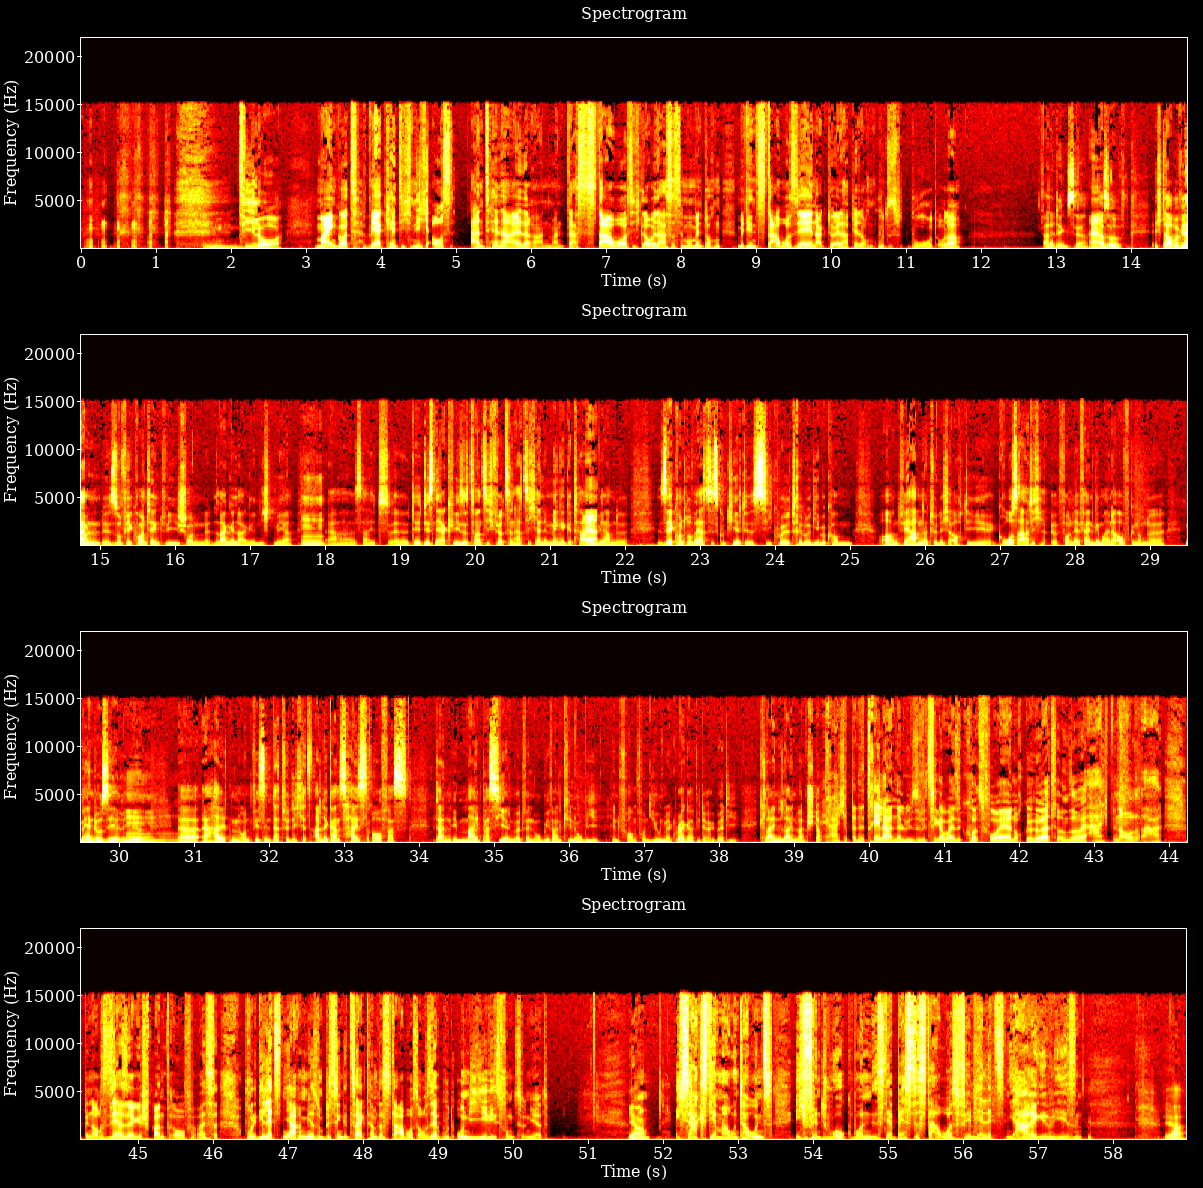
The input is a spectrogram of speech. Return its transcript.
hm. Tilo, mein Gott, wer kennt dich nicht aus Antenne Alderan, Mann. Das ist Star Wars. Ich glaube, da hast du es im Moment doch ein, mit den Star Wars Serien aktuell habt ihr doch ein gutes Brot, oder? Allerdings, ja. ja. Also ich glaube, wir haben so viel Content wie schon lange, lange nicht mehr. Mhm. Äh, seit äh, der Disney-Akquise 2014 hat sich ja eine Menge getan. Ja. Wir haben eine sehr kontrovers diskutierte Sequel-Trilogie bekommen und wir haben natürlich auch die großartig von der Fangemeinde aufgenommene Mando-Serie mhm. äh, erhalten und wir sind natürlich jetzt alle ganz heiß drauf, was dann im Mai passieren wird, wenn Obi-Wan Kenobi in Form von Ewan McGregor wieder über die kleine Leinwand stapft. Ja, ich habe da eine Trailer-Analyse witzigerweise kurz vorher noch gehört und so. Ja, ich bin auch, ah, bin auch sehr, sehr gespannt drauf. Weißt du, obwohl die letzten Jahre mir so ein bisschen gezeigt haben, dass Star Wars auch sehr gut ohne Jedis funktioniert. Ja. ja. Ich sag's dir mal unter uns. Ich finde Rogue One ist der beste Star Wars-Film der letzten Jahre gewesen. ja,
